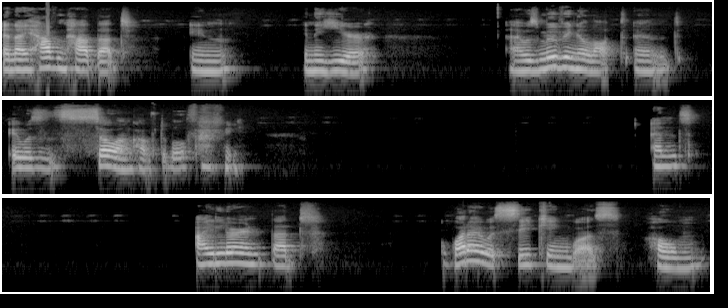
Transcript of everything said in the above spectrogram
And I haven't had that in in a year. I was moving a lot and it was so uncomfortable for me and I learned that what I was seeking was home,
